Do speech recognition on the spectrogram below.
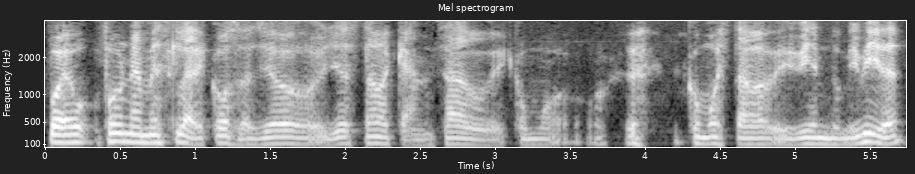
fue, fue una mezcla de cosas. Yo, yo estaba cansado de cómo, cómo estaba viviendo mi vida.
